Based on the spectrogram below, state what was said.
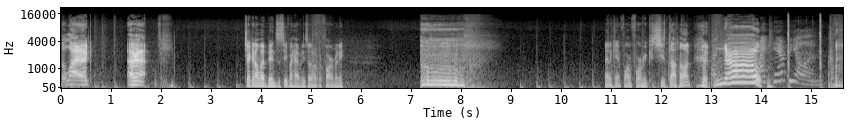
The lag. Okay. Checking all my bins to see if I have any, so I don't have to farm any. Man, I can't farm for me because she's not on. no! I can't be on.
